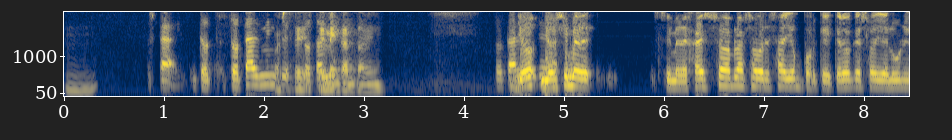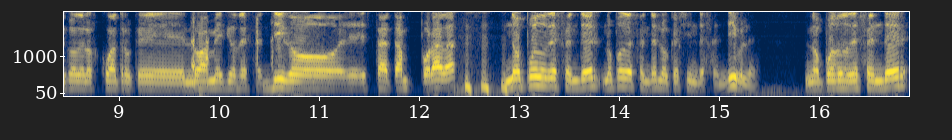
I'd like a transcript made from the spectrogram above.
Mm. O sea, totalmente, pues este, este me encanta a mí. Yo, yo si, me, si me dejáis hablar sobre Sion, porque creo que soy el único de los cuatro que lo ha medio defendido esta temporada, no puedo defender, no puedo defender lo que es indefendible. No puedo defender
